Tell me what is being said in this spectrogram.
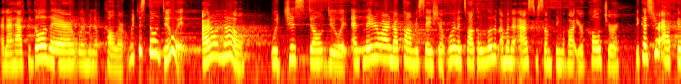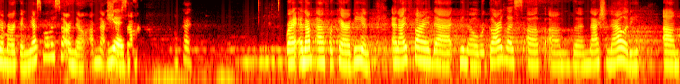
And I have to go there, women of color. We just don't do it. I don't know. We just don't do it. And later on in our conversation, we're going to talk a little. I'm going to ask you something about your culture because you're African American. Yes, Melissa, or no? I'm not sure. Yes. So I'm, okay right? And I'm Afro Caribbean, and I find that you know, regardless of um, the nationality, um,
